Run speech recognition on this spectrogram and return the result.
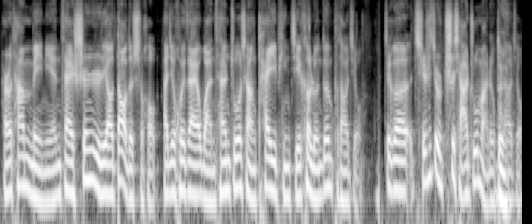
他说他每年在生日要到的时候，他就会在晚餐桌上开一瓶杰克伦敦葡萄酒，这个其实就是赤霞珠嘛，这个葡萄酒。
